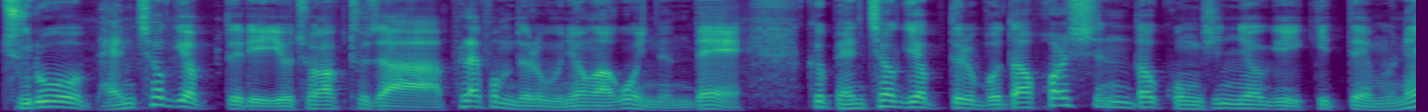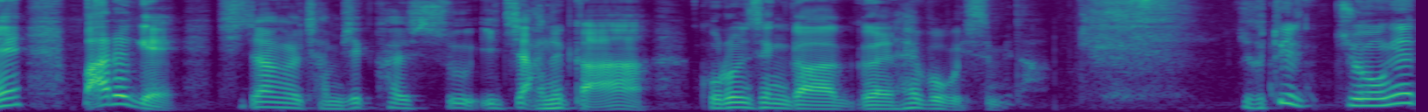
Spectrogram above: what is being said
주로 벤처 기업들이 이 조각 투자 플랫폼들을 운영하고 있는데 그 벤처 기업들보다 훨씬 더 공신력이 있기 때문에 빠르게 시장을 잠식할 수 있지 않을까 그런 생각을 해보고 있습니다. 이것도 일종의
